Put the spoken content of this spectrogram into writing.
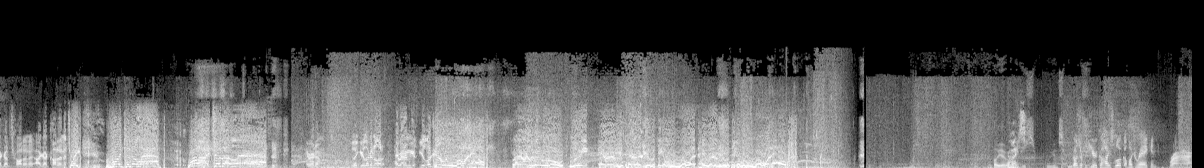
I got caught in it. I got caught in a twig. Run to the lab! Run to the lab! Hey, Redrum. You look, you're looking a little. Hey, Redrum, you're, you're looking a little low on health. Redrum, you're looking a little. You're looking. Hey, Redrum, you- hey, Redrum, you're looking a little low on. Hey, Redrum, you're looking a little low on health. Oh yeah, we can just we can speak. Guys, over here, guys. Look, I'm a dragon. Rawr.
